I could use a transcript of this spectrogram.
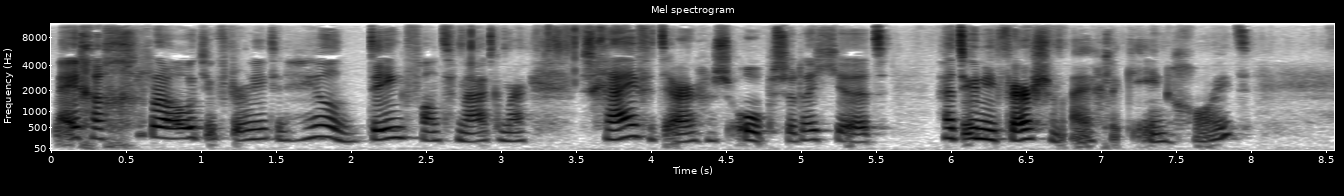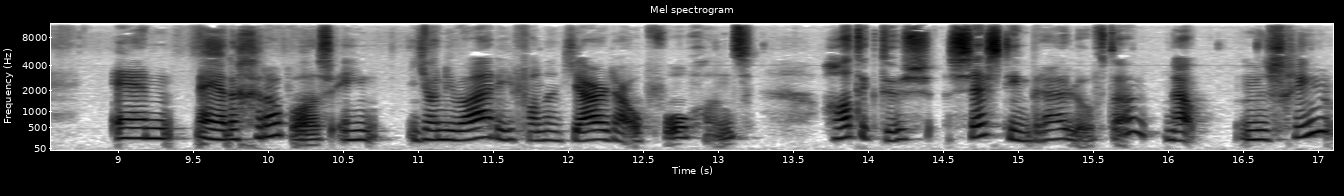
mega groot. Je hoeft er niet een heel ding van te maken. Maar schrijf het ergens op, zodat je het, het universum eigenlijk ingooit. En nou ja, de grap was, in januari van het jaar daarop volgend had ik dus 16 bruiloften. Nou, misschien,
